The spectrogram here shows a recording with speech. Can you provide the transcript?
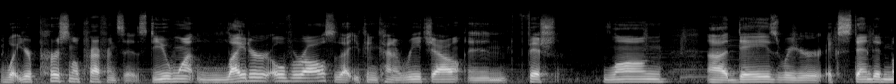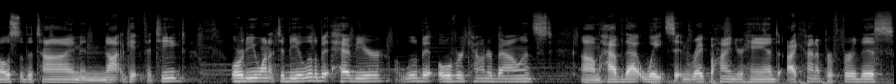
what your personal preference is. Do you want lighter overall so that you can kind of reach out and fish long uh, days where you're extended most of the time and not get fatigued? Or do you want it to be a little bit heavier, a little bit over counterbalanced, um, have that weight sitting right behind your hand? I kind of prefer this.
